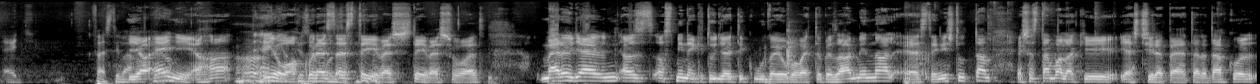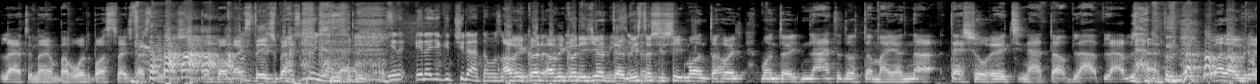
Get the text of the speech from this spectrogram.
egy fesztiválra. Ja, ennyi? Aha. ennyi Jó, a akkor ez, ez téves, téves volt. Mert ugye az, azt mindenki tudja, hogy ti kurva jóba vagytok az Arminnal, ezt én is tudtam, és aztán valaki ezt csirepelte, de akkor lehet, hogy nagyon be volt baszva egy fesztiválon a backstage-ben. Az könnyen lehet. Én, én egyébként csináltam az Amikor, amikor így jöttél, biztos is. így mondta, hogy, mondta, hogy látod ott a Maja, na, tesó, ő csinálta, blá, blá, blá. Valami.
